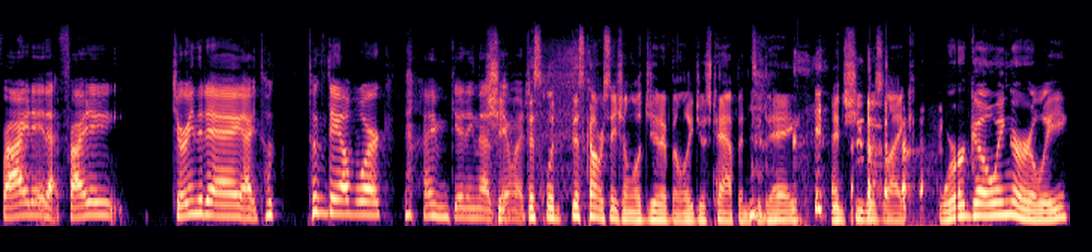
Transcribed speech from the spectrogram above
Friday, that Friday during the day, I took took the day off work. I'm getting that she, sandwich. This this conversation legitimately just happened today, and she was like, "We're going early.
